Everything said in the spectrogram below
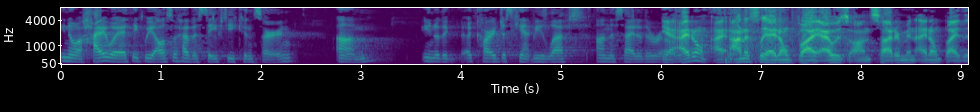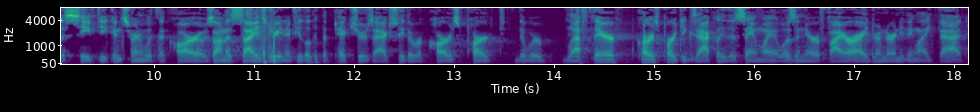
you know a highway, I think we also have a safety concern. Um, you know, the, a car just can't be left on the side of the road. Yeah, I don't. I, honestly, I don't buy. I was on Soderman. I don't buy the safety concern with the car. It was on a side street, and if you look at the pictures, actually, there were cars parked that were left there. Cars parked exactly the same way. It wasn't near a fire hydrant or anything like that.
